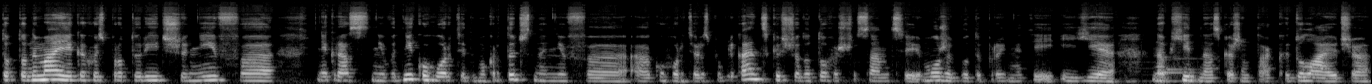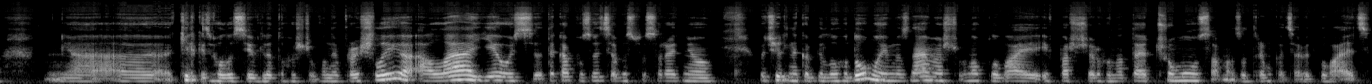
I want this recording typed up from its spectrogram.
Тобто немає якихось протиріч ні в е, якраз ні в одній когорті демократичній, ні в е, когорті республіканській щодо того, що санкції можуть бути прийняті і є необхідна, скажімо так, долаюча е, кількість голосів для того, щоб вони пройшли. Але є ось така позиція безпосередньо очільника Білого Дому, і ми знаємо, що воно впливає і в першу чергу на те, чому саме затримка ця відбувається.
